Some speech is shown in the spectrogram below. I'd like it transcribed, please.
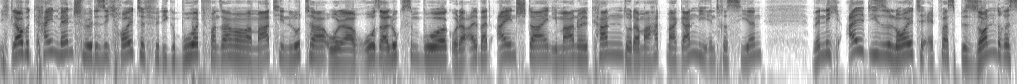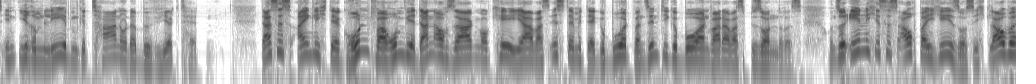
Ich glaube, kein Mensch würde sich heute für die Geburt von, sagen wir mal, Martin Luther oder Rosa Luxemburg oder Albert Einstein, Immanuel Kant oder Mahatma Gandhi interessieren, wenn nicht all diese Leute etwas Besonderes in ihrem Leben getan oder bewirkt hätten. Das ist eigentlich der Grund, warum wir dann auch sagen, okay, ja, was ist denn mit der Geburt? Wann sind die geboren? War da was Besonderes? Und so ähnlich ist es auch bei Jesus. Ich glaube,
